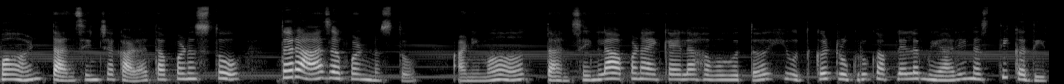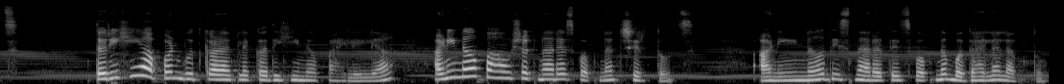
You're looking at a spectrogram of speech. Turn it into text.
पण तानसेनच्या काळात आपण असतो तर आज आपण नसतो. आणि मग तानसेनला आपण ऐकायला हवं होतं ही उत्कट रुखरुख आपल्याला मिळाली नसती कधीच. तरीही आपण भूतकाळातल्या कधीही न पाहिलेल्या आणि न पाहू शकणाऱ्या स्वप्नात शिरतोच. आणि न दिसणारं ते स्वप्न बघायला लागतो.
